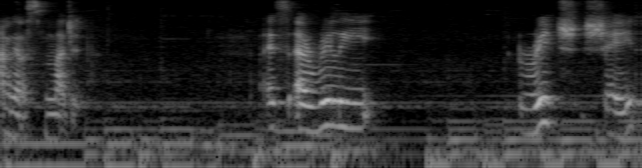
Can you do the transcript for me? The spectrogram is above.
I'm gonna smudge it. It's a really rich shade.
